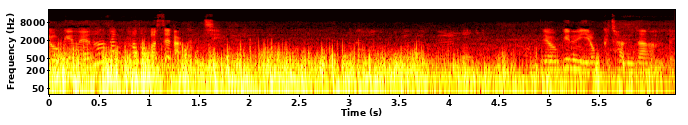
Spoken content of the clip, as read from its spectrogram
여기는 항상 파도가 세다 그치? 근데 여기는 이렇게 잔잔한데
